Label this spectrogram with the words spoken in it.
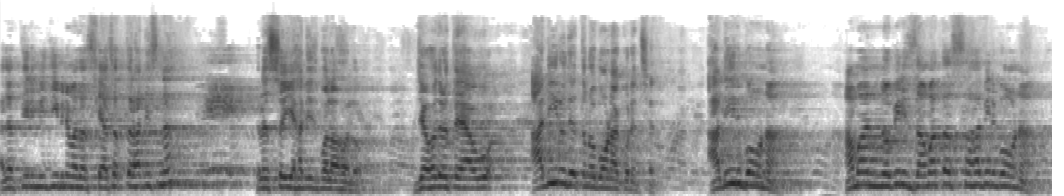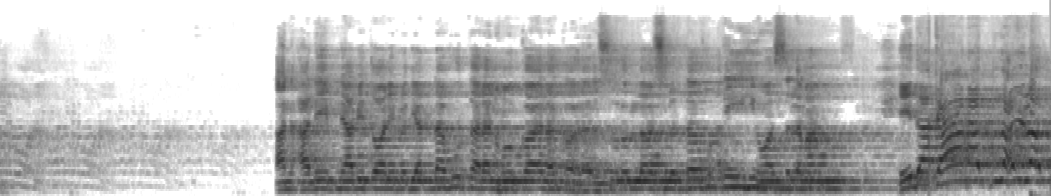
আচ্ছা তিরমিজি, ইবনে মাজার ছিয়াত্তর হাদিস না? তাহলে সেই হাদিস বলা হলো যে হজরতে আলীর উদেতন বর্ণনা করেছেন। আলীর বর্ণা আমার নবীর জামাতার সাহাবীর বর্ণা عن علي بن ابي طالب رضي الله تعالى عنه قال قال رسول الله صلى الله عليه وسلم إذا كانت ليلة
